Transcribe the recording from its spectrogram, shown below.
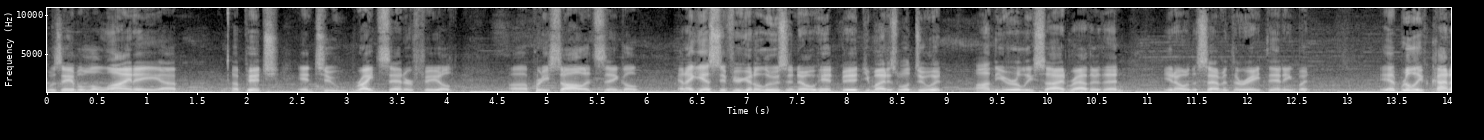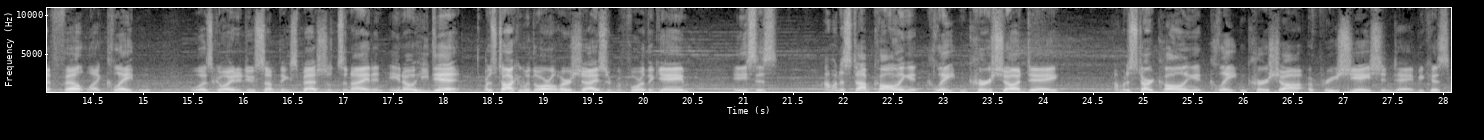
was able to line a, uh, a pitch into right center field. Uh, pretty solid single. And I guess if you're going to lose a no hit bid, you might as well do it on the early side rather than, you know, in the seventh or eighth inning. But it really kind of felt like Clayton was going to do something special tonight. And, you know, he did. I was talking with Orel Hershiser before the game, and he says, I'm going to stop calling it Clayton Kershaw Day. I'm going to start calling it Clayton Kershaw Appreciation Day because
